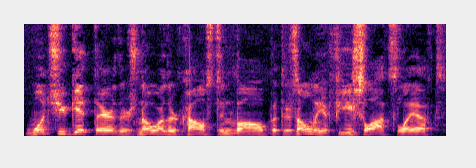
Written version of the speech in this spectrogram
Once you get there, there's no other cost involved, but there's only a few slots left.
